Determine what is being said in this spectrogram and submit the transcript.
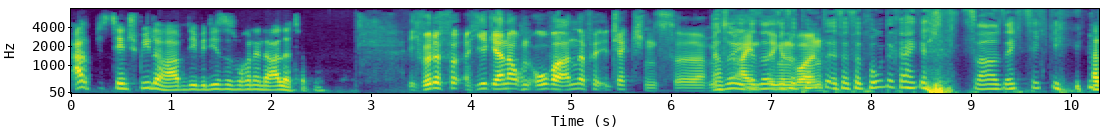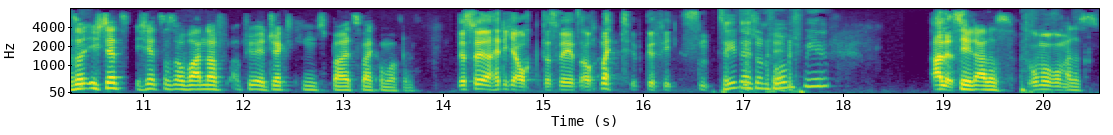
acht bis zehn Spiele haben, die wir dieses Wochenende alle tippen. ich würde für, hier gerne auch ein Over-Under für Ejections äh, mit Also, ich- also, einbringen für, wollen. Punkte, für, für Punkte kann ich dir 62 geben. Also ich setze ich setz das Over-Under für Ejections bei 2,5. Das wär, hätte ich auch, das wäre jetzt auch mein Tipp gewesen. Zählt er schon Okay. vor dem Spiel? Alles. Zählt alles. Drumherum. Alles.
